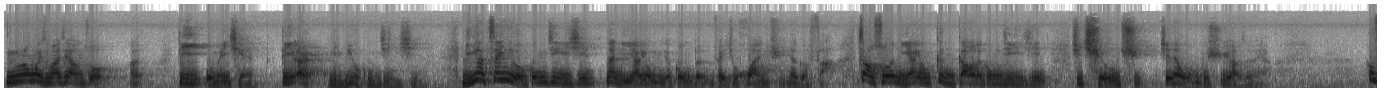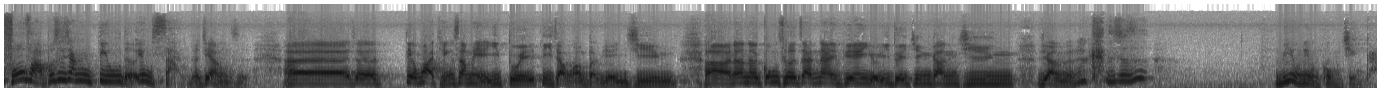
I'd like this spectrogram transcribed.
你说为什么要这样做？呃，第一我没钱，第二你没有恭敬心。你要真有恭敬心，那你要用你的工本费去换取那个法。照说你要用更高的恭敬心去求取，现在我们不需要这样。佛法不是这样丢的，用散的这样子。呃，这电话亭上面有一堆《地藏王本愿经》啊，那那公车站那边有一堆《金刚经》这样的，那看的就是没有那种恭敬感。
